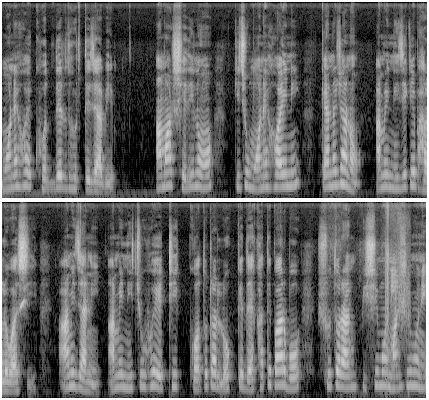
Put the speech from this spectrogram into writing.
মনে হয় খদ্দের ধরতে যাবে। আমার সেদিনও কিছু মনে হয়নি। কেন জানো, আমি নিজেকে ভালোবাসি। আমি জানি আমি নিচু হয়ে ঠিক কতটা লোককে দেখাতে পারব সুতরাং পিসিমণি মাসিমণি।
